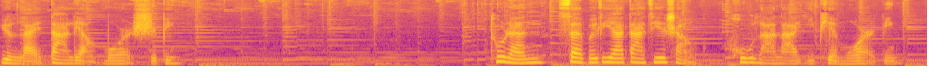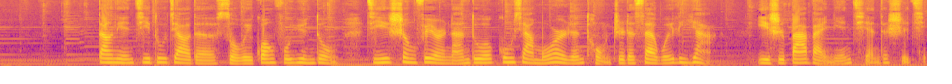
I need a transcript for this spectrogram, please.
运来大量摩尔士兵。突然，塞维利亚大街上呼啦啦一片摩尔兵。当年基督教的所谓光复运动及圣费尔南多攻下摩尔人统治的塞维利亚，已是八百年前的事情。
